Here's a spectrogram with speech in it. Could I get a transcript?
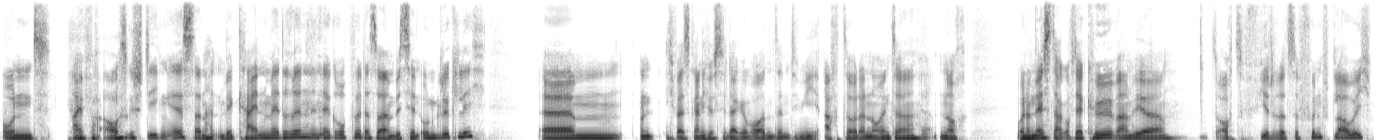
und einfach ausgestiegen ist. Dann hatten wir keinen mehr drin in der Gruppe. Das war ein bisschen unglücklich. Ähm, und ich weiß gar nicht, was wir da geworden sind. Irgendwie Achter oder Neunter Ja. noch. Und am nächsten Tag auf der Kö waren wir auch zu viert oder zu fünft, glaube ich.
